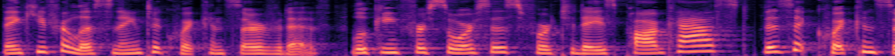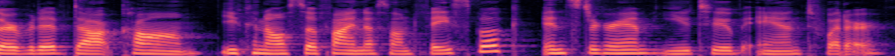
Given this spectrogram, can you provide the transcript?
Thank you for listening to Quick Conservative. Looking for sources for today's podcast? Visit quickconservative.com. You can also find us on Facebook, Instagram, YouTube, and Twitter.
